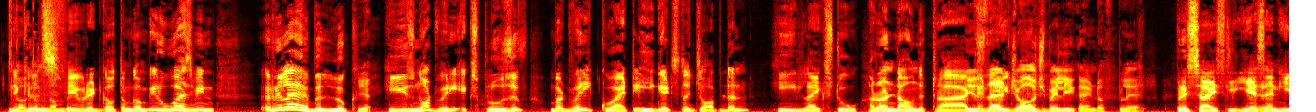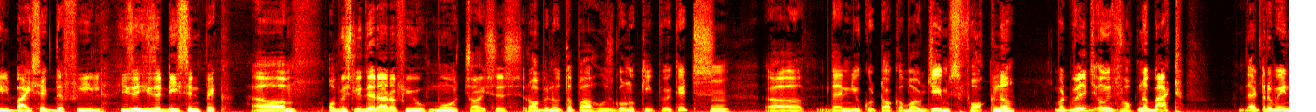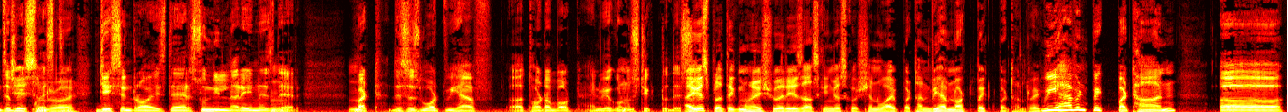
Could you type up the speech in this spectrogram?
Nikhil's favorite, Gautam Gambhir, who has been reliable. Look, Yeah. he is not very explosive, but very quietly he gets the job done. He likes to run down the track. Is that George Bailey kind of player? Precisely, yes, and he'll bisect the field. He's a, he's a decent pick. Um, obviously, there are a few more choices. Robin Uthappa, who's going to keep wickets. Hmm. Uh, then you could talk about James Faulkner. But will James Faulkner bat? That remains a Jason big question. Roy. Hmm. Jason Roy is there. Sunil Narine is there. But this is what we have uh, thought about, and we are going to stick to this. I guess Pratik Maheshwari is asking us question why Pathan. We have not picked Pathan, right? we haven't picked Pathan, uh,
